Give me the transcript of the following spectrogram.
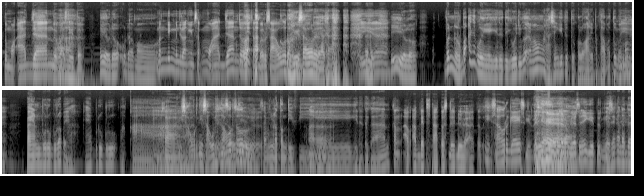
Tuh mau ajan tuh pasti Ah, itu iya udah udah mau mending menjelang imsak mau ajan coy sa- baru sahur baru gitu sahur ya kan iya iya loh bener banyak loh yang kayak gitu gue juga emang ngerasain gitu tuh kalau hari pertama tuh memang Iya. pengen buru-buru apa ya kayak buru-buru makan, Makan. Sahur nih sahur nih Sahur, sahur, sahur. nih. sambil nonton TV Heeh. gitu tuh kan kan up- update status di WA tuh ih sahur guys gitu Iya, iya, iya. biasanya gitu tuh. biasanya kan ada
